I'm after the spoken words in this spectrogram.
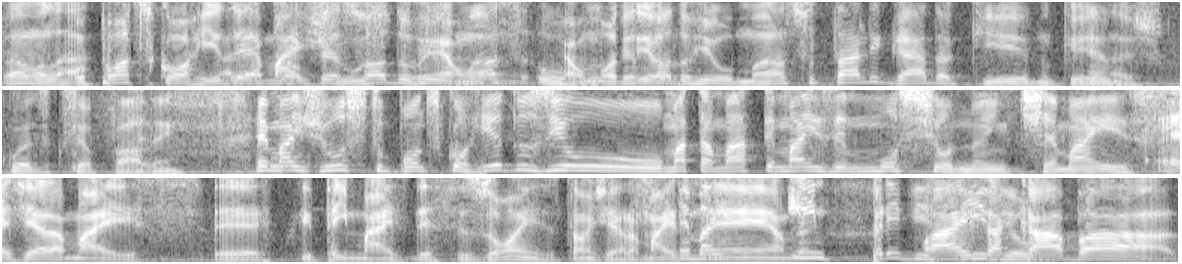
Vamos lá. O ponto corrido é mais o pessoal justo. Do Rio é um, Manso, o, é um o pessoal do Rio Manso tá ligado aqui no que, é. nas coisas que você fala, hein? É mais justo pontos corridos e o mata-mata é mais emocionante, é mais... É, gera mais... É, que tem mais decisões, então gera mais É mais renda, imprevisível. Mas acaba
